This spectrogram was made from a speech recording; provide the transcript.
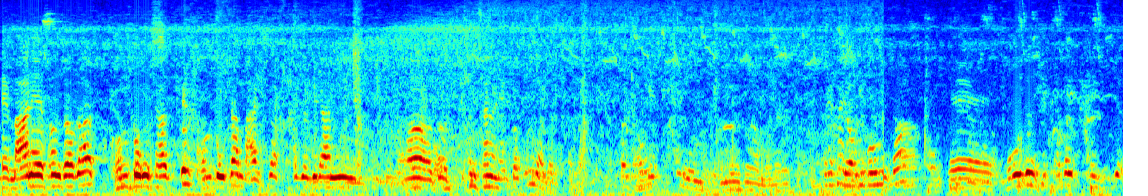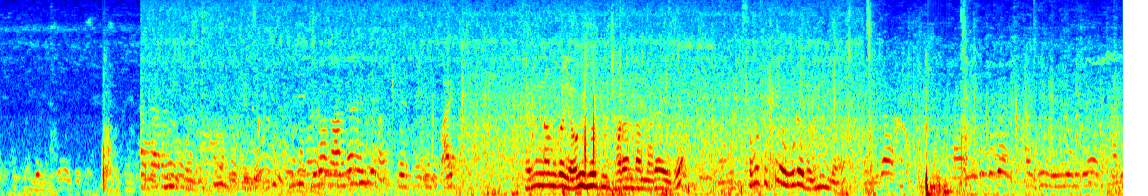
네, 만해 선서가 건봉사, 그 건봉사 말사 사적이라는 어, 그 칭찬을 했거든요. 그래서 여기 보면서 예, 모든 힙합을 가르치죠. 이 들어가면 이제 마이크 대목나무가 여기서도 자란단 말이야 이제? 저것도 꽤 오래됐는데 1986년도에 다리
